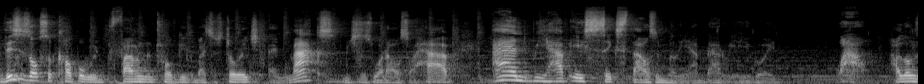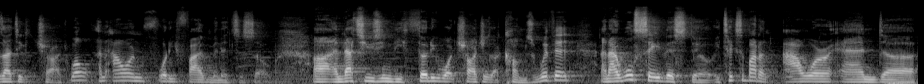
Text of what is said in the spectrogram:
this is also coupled with 512 gigabytes of storage and max, which is what I also have, and we have a 6000 milliamp battery. You're going, wow, how long does that take to charge? Well, an hour and 45 minutes or so. Uh, and that's using the 30 watt charger that comes with it. And I will say this though, it takes about an hour and uh,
